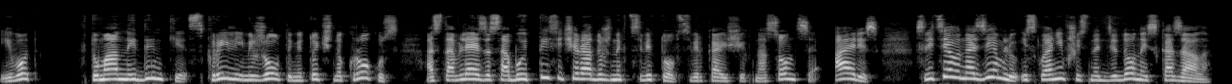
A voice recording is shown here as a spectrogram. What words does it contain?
И вот в туманной дымке с крыльями желтыми точно крокус, оставляя за собой тысячи радужных цветов, сверкающих на солнце, Айрис слетела на землю и, склонившись над Дидоной, сказала,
